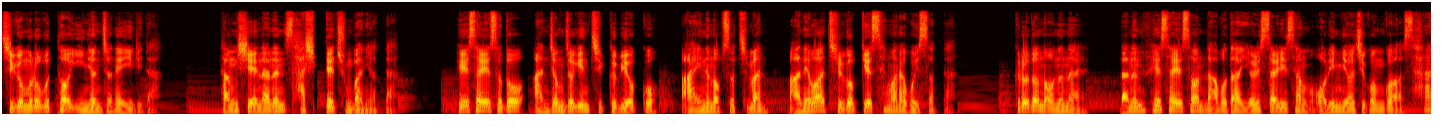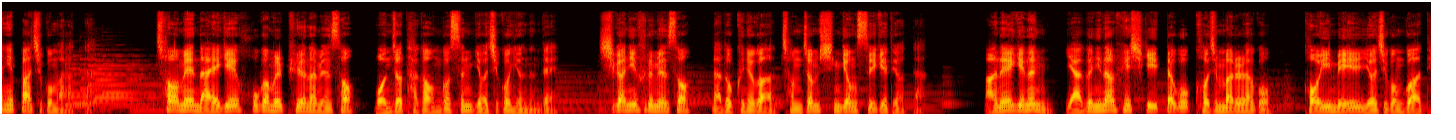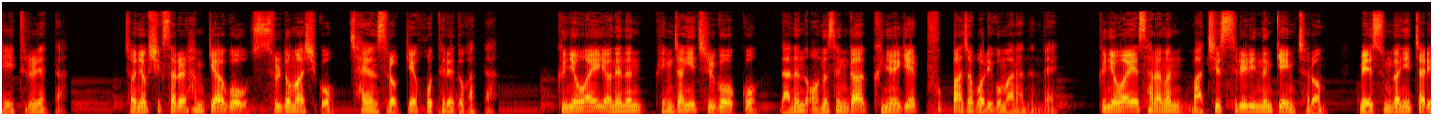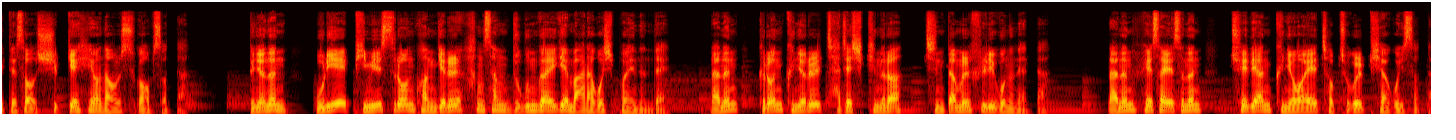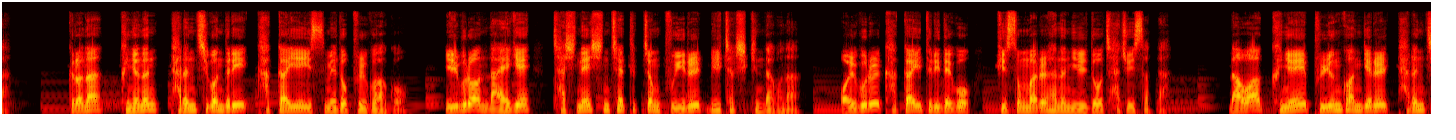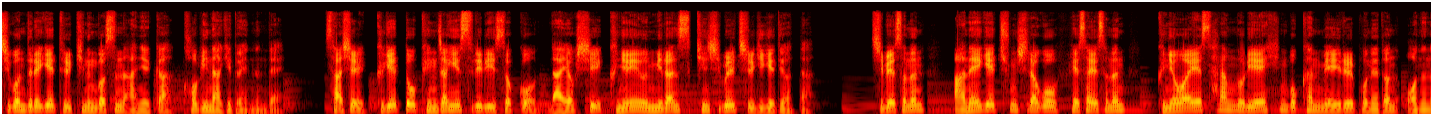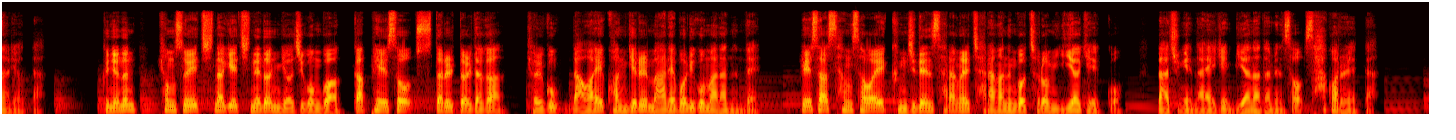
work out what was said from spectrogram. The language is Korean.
지금으로부터 2년 전의 일이다. 당시에 나는 40대 중반이었다. 회사에서도 안정적인 직급이었고 아이는 없었지만 아내와 즐겁게 생활하고 있었다. 그러던 어느 날 나는 회사에서 나보다 10살 이상 어린 여직원과 사랑에 빠지고 말았다. 처음에 나에게 호감을 표현하면서 먼저 다가온 것은 여직원이었는데 시간이 흐르면서 나도 그녀가 점점 신경 쓰이게 되었다. 아내에게는 야근이나 회식이 있다고 거짓말을 하고 거의 매일 여직원과 데이트를 했다. 저녁 식사를 함께하고 술도 마시고 자연스럽게 호텔에도 갔다. 그녀와의 연애는 굉장히 즐거웠고 나는 어느샌가 그녀에게 푹 빠져버리고 말았는데 그녀와의 사랑은 마치 스릴 있는 게임처럼 매 순간이 짜릿해서 쉽게 헤어나올 수가 없었다. 그녀는 우리의 비밀스러운 관계를 항상 누군가에게 말하고 싶어 했는데 나는 그런 그녀를 자제시키느라 진땀을 흘리고는 했다. 나는 회사에서는 최대한 그녀와의 접촉을 피하고 있었다. 그러나 그녀는 다른 직원들이 가까이에 있음에도 불구하고 일부러 나에게 자신의 신체 특정 부위를 밀착시킨다거나 얼굴을 가까이 들이대고 귓속말을 하는 일도 자주 있었다. 나와 그녀의 불륜 관계를 다른 직원들에게 들키는 것은 아닐까 겁이 나기도 했는데 사실 그게 또 굉장히 스릴이 있었고 나 역시 그녀의 은밀한 스킨십을 즐기게 되었다. 집에서는 아내에게 충실하고 회사에서는 그녀와의 사랑놀이에 행복한 매일을 보내던 어느 날이었다. 그녀는 평소에 친하게 지내던 여직원과 카페에서 수다를 떨다가 결국 나와의 관계를 말해버리고 말았는데 회사 상사와의 금지된 사랑을 자랑하는 것처럼 이야기했고 나중에 나에게 미안하다면서 사과를 했다.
